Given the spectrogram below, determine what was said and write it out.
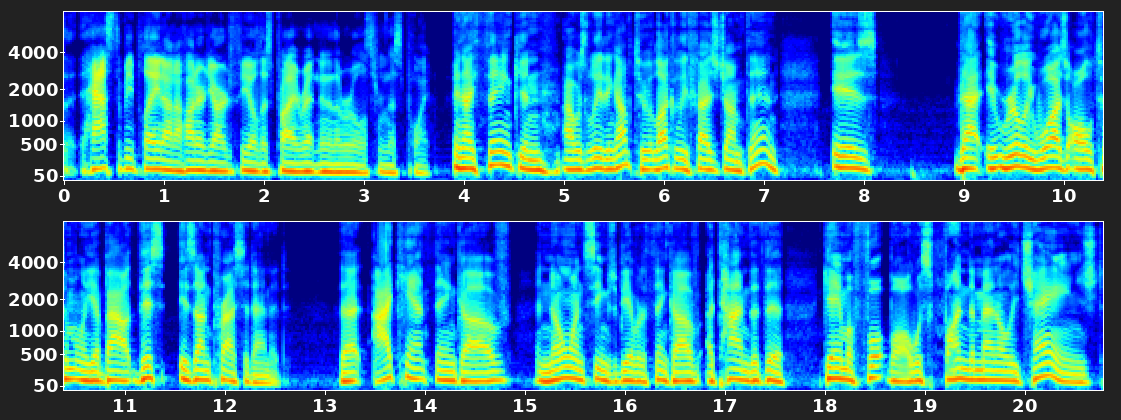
it has to be played on a 100 yard field. It's probably written into the rules from this point. And I think, and I was leading up to it, luckily Fez jumped in, is that it really was ultimately about this is unprecedented. That I can't think of, and no one seems to be able to think of, a time that the game of football was fundamentally changed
